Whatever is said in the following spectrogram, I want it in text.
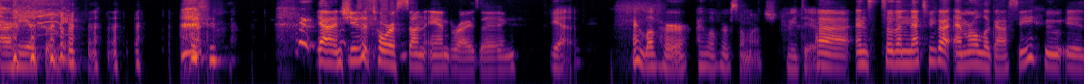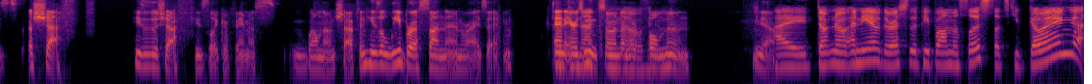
are here for me. yeah, and she's a Taurus sun and rising. yeah I love her. I love her so much. me too Uh, and so then next we've got Emeril Lagasse, who is a chef. He's a chef. He's like a famous, well-known chef, and he's a Libra sun and rising, I and do Aries moon, so another know full him. moon. Yeah. I don't know any of the rest of the people on this list. Let's keep going.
